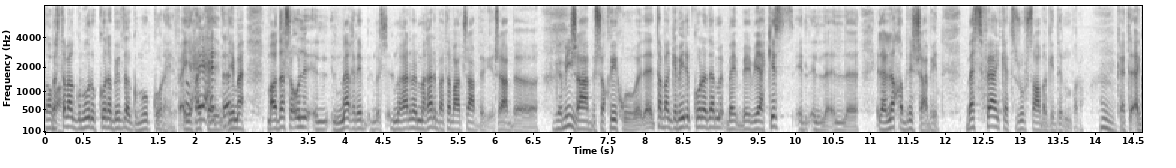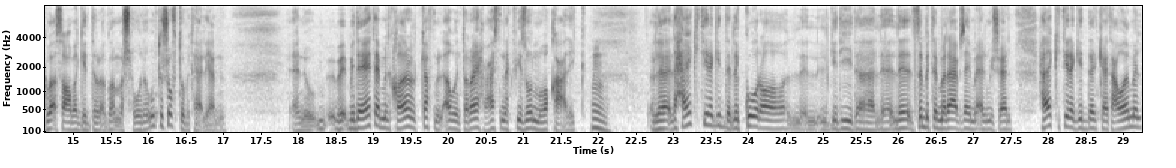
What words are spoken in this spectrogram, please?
طبعا بس طبعا جمهور الكورة بيفضل جمهور الكوره يعني في أي حتة, حتة. دي ما ما أقدرش أقول ال- المغرب المغاربه المغاربه طبعا شعب شعب جميل شعب شقيق طبعا جماهير الكورة ده بي- بي- بيعكس ال ال ال العلاقة بين الشعبين بس فعلا كانت ظروف صعبة جدا المباراة. كانت أجواء صعبة جدا وأجواء مشحونة وأنتوا شفتوا بتهيألي يعني يعني بداية من قرار الكاف من الأول أنت رايح وحاسس إنك في ظلم موقع عليك. لحاجات كتيرة جدا للكورة الجديدة ل- لثبه الملاعب زي ما قال ميشيل. حاجات كتيرة جدا كانت عوامل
